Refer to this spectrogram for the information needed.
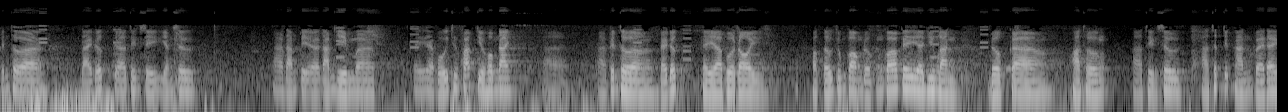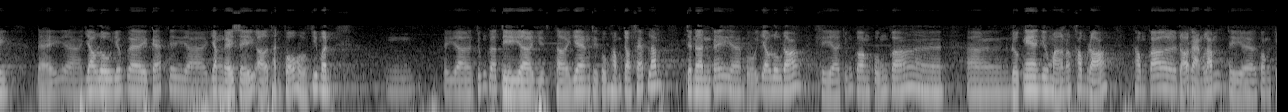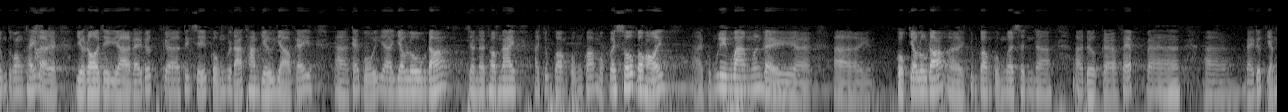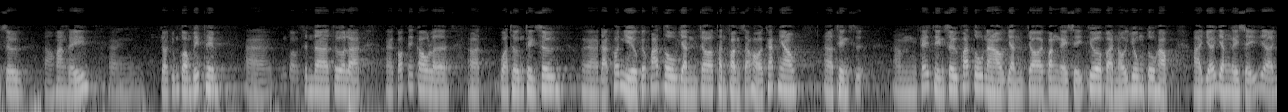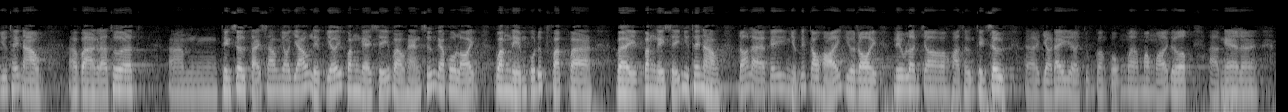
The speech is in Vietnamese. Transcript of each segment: kính thưa đại đức à, tiến sĩ giảng sư à, đảm à, đảm nhiệm cái buổi thuyết pháp chiều hôm nay. À, à, kính thưa đại đức thì à, vừa rồi phật tử chúng con được cũng có cái à, duyên lành được à, hòa thượng à, thiền sư à, thích chức hạnh về đây để à, giao lưu với các cái à, văn nghệ sĩ ở thành phố Hồ Chí Minh thì uh, chúng ta thì uh, thời gian thì cũng không cho phép lắm. Cho nên cái uh, buổi giao lưu đó thì uh, chúng con cũng có uh, uh, được nghe nhưng mà nó không rõ không có rõ ràng lắm. Thì uh, con chúng tôi con thấy là vừa rồi thì uh, đại đức uh, tiến sĩ cũng đã tham dự vào cái uh, cái buổi uh, giao lưu đó. Cho nên hôm nay uh, chúng con cũng có một cái số câu hỏi uh, cũng liên quan vấn đề uh, uh, cuộc giao lưu đó ờ, chúng con cũng ờ, xin ờ, được phép đại đức giảng sư hoan hỷ cho chúng con biết thêm. Chúng con xin thưa là có cái câu là hòa thượng thiền sư đã có nhiều cái khóa tu dành cho thành phần xã hội khác nhau. Thiền sư cái thiền sư khóa tu nào dành cho văn nghệ sĩ chưa và nội dung tu học giới văn nghệ sĩ như thế nào? Và là thưa à, thiền sư tại sao nho giáo liệt giới văn nghệ sĩ vào hạng sướng ga vô loại quan niệm của đức phật và về văn nghệ sĩ như thế nào? Đó là cái những cái câu hỏi vừa rồi nêu lên cho hòa thượng thiền sư. À, giờ đây à, chúng con cũng à, mong mỏi được à, nghe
